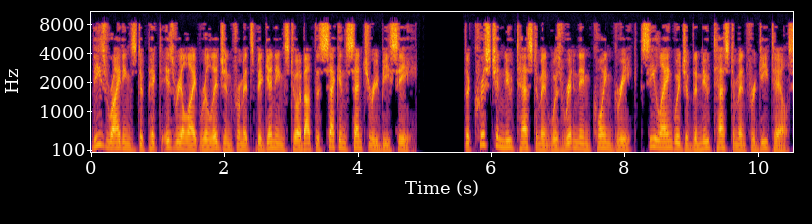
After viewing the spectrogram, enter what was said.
These writings depict Israelite religion from its beginnings to about the 2nd century BC. The Christian New Testament was written in Koine Greek, see Language of the New Testament for details.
